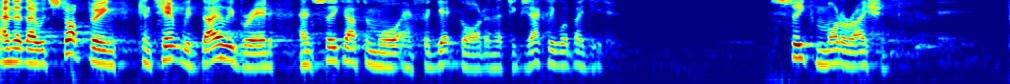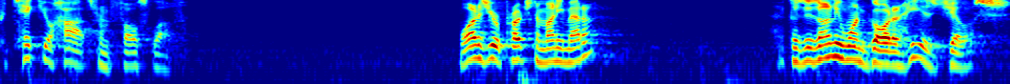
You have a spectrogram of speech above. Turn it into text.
and that they would stop being content with daily bread and seek after more and forget God, and that's exactly what they did. Seek moderation. Protect your hearts from false love. Why does your approach to money matter? Because there's only one God and He is jealous.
